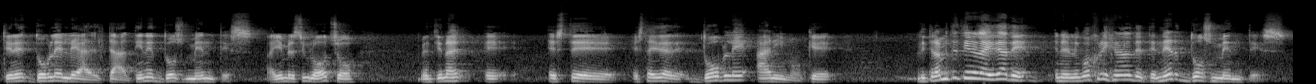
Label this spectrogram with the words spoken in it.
Tiene doble lealtad, tiene dos mentes. Ahí en versículo 8 menciona eh, este, esta idea de doble ánimo, que literalmente tiene la idea de, en el lenguaje original, de tener dos mentes,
